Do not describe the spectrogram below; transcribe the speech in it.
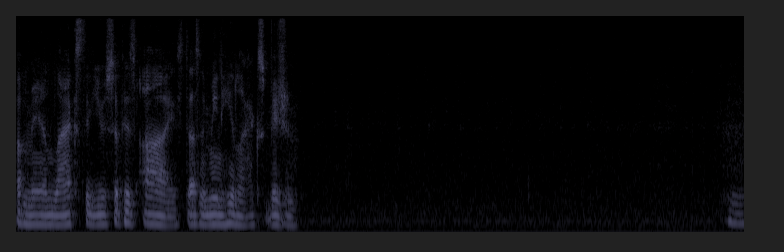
a man lacks the use of his eyes doesn't mean he lacks vision. Hmm.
